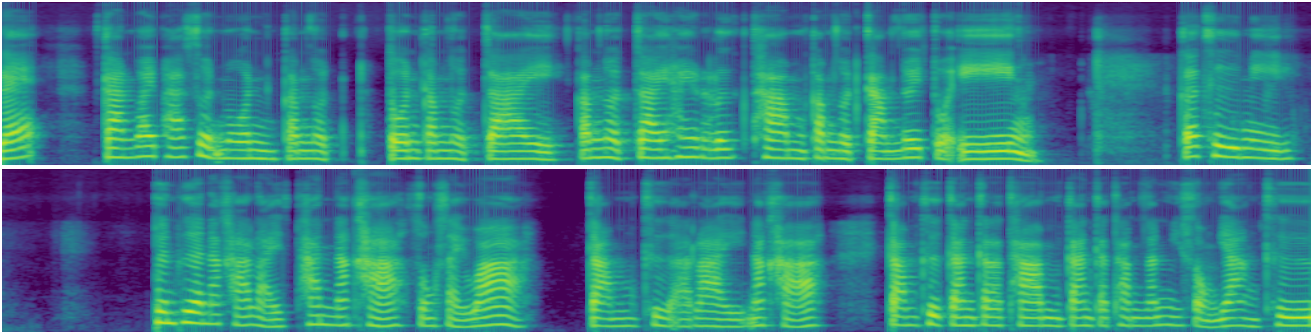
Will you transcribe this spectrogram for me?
และการไหว้พระสวดมนต์กำหนด ตนกำหนดใจกำหนดใจให้ระลึกทำกำหนดกรรมด้วยตัวเอง ก็คือมีเพื่อนๆนะคะหลายท่านนะคะ สงสัยว่ากรรมคืออะไรนะคะ กรรมคือการกระทำการกระทำนั้นมีสองอย่างคือ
